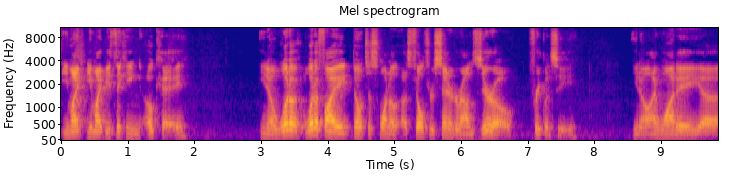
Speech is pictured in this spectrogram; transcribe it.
you might you might be thinking, okay, you know, what if what if I don't just want a, a filter centered around zero frequency? You know, I want a uh,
